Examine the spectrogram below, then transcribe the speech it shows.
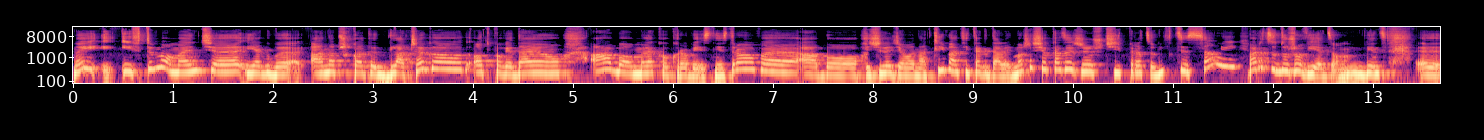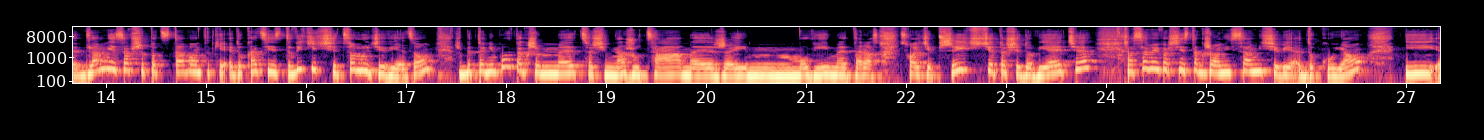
No i, i w tym momencie jakby, a na przykład dlaczego odpowiadają, albo mleko krowie jest niezdrowe, albo źle działa na klimat i tak dalej. Może się okazać, że już ci pracownicy sami bardzo dużo wiedzą, więc y, dla mnie zawsze podstawą takiej edukacji jest dowiedzieć się, co ludzie wiedzą, żeby to nie było tak, że my coś im narzucamy, że im mówimy teraz, słuchajcie, przyjdźcie, to się dowiecie. Czasami właśnie jest tak, że oni sami siebie edukują i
